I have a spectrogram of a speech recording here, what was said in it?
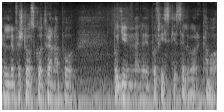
eller förstås gå och träna på, på gym eller på Friskis eller vad det kan vara.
